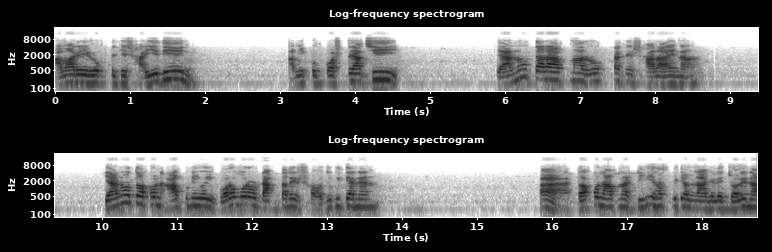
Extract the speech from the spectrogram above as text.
আমার এই রোগ থেকে সারিয়ে দিন। আমি খুব কষ্টে আছি। কেন তারা আপনার রোগটাকে সারায় না? কেন তখন আপনি ওই বড় বড় ডাক্তারের সহযোগিতা নেন? হ্যাঁ তখন আপনার টিভি হসপিটাল না গেলে চলে না,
